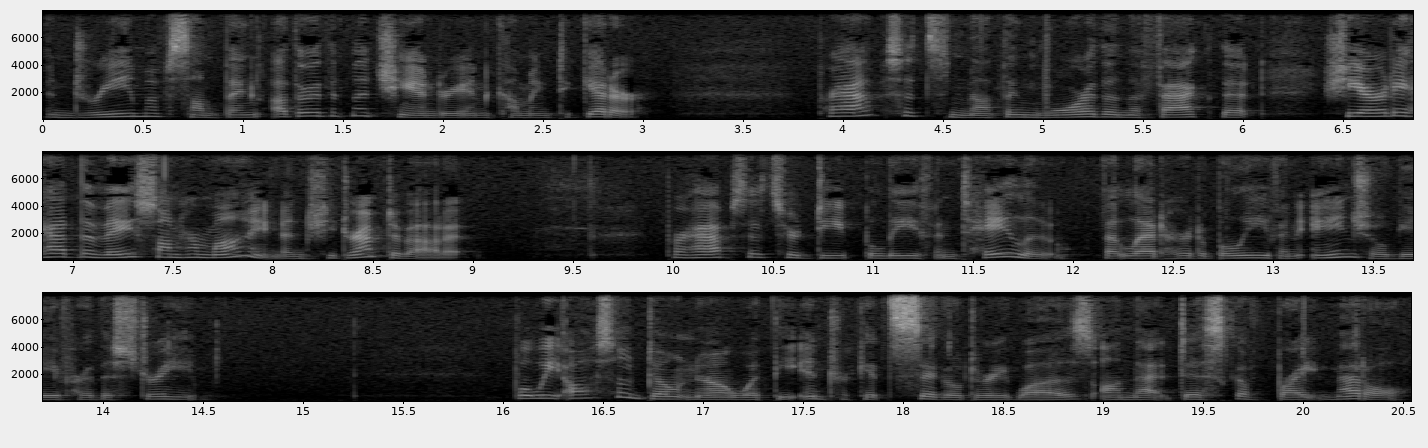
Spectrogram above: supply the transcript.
and dream of something other than the Chandrian coming to get her. Perhaps it's nothing more than the fact that she already had the vase on her mind and she dreamt about it. Perhaps it's her deep belief in Tehlu that led her to believe an angel gave her this dream. But we also don't know what the intricate sygaldry was on that disk of bright metal,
